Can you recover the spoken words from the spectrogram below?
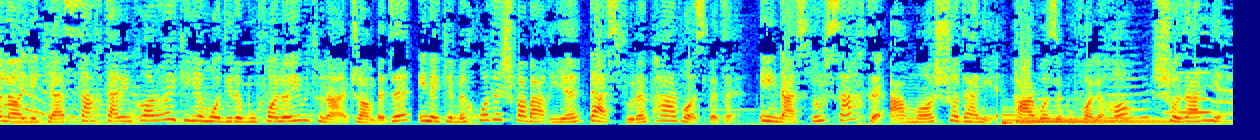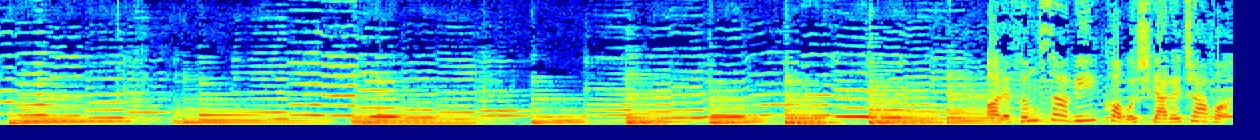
حالا یکی از سختترین کارهایی که یه مدیر بوفالویی می‌تونه انجام بده اینه که به خودش و بقیه دستور پرواز بده. این دستور سخته اما شدنیه. پرواز بوفالوها شدنیه. عارف موسوی کاوشگر جوان.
